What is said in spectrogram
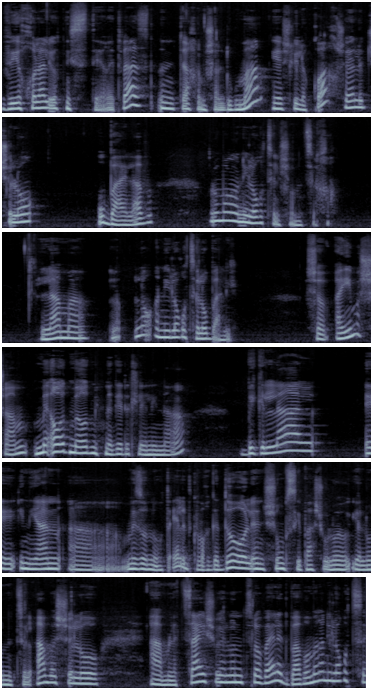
והיא יכולה להיות נסתרת. ואז אני אתן לך למשל דוגמה, יש לי לקוח שהילד שלו, הוא בא אליו, הוא אומר לו, אני לא רוצה לישון אצלך. למה? לא, לא, אני לא רוצה, לא בא לי. עכשיו, האימא שם מאוד מאוד מתנגדת ללינה, בגלל עניין המזונות. הילד כבר גדול, אין שום סיבה שהוא לא ילון אצל אבא שלו, ההמלצה היא שהוא ילון אצלו, והילד בא ואומר, אני לא רוצה.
